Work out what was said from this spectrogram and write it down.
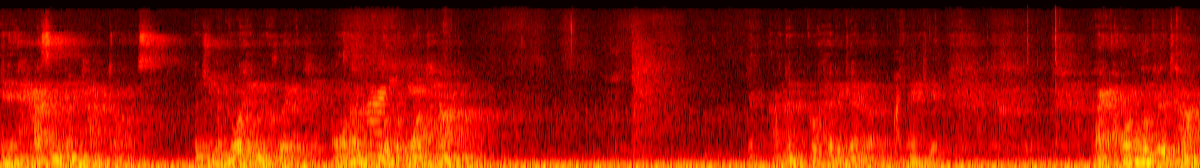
And it has an impact on us. Benjamin, go ahead and click. I want to look at one time. Yeah, I know. Go ahead again, but thank you. I, I want to look at a time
